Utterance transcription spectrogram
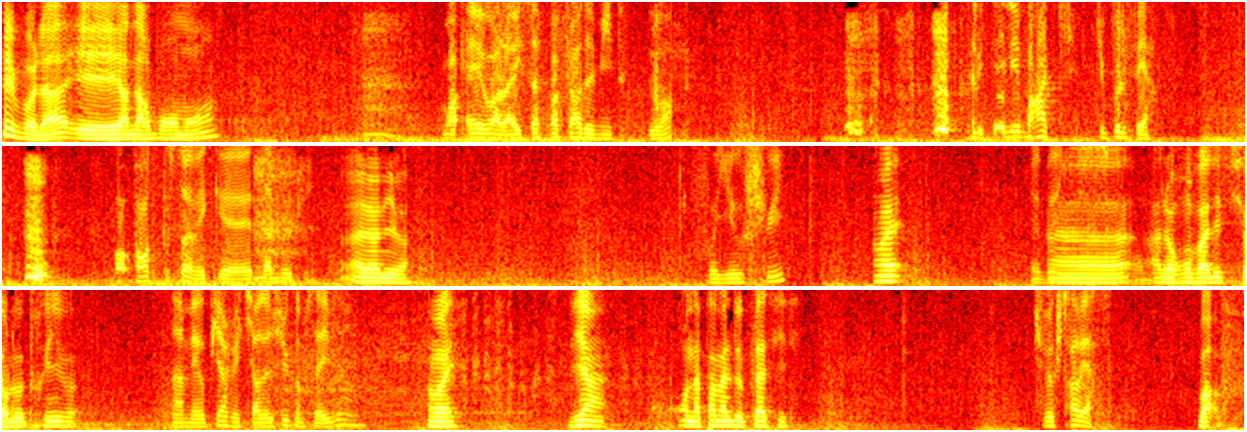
Et voilà, et un arbre en moins. Bon et voilà ils savent pas faire demi-tour. Les braques, tu peux le faire. Bon par contre pousse-toi avec euh, ta bucle. Allez, on y va. Vous voyez où je suis? Ouais. Eh ben, Euh, alors on va aller sur l'autre rive. Ah mais au pire je vais tirer dessus comme ça il vient. Ouais. Viens, on a pas mal de place ici. Tu veux que je traverse? Pff,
